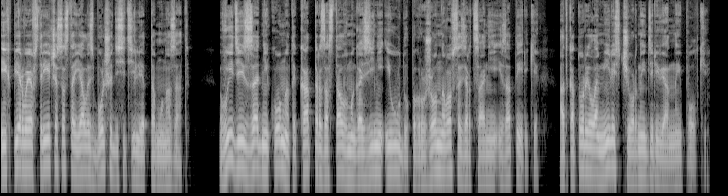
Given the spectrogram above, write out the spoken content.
Их первая встреча состоялась больше десяти лет тому назад. Выйдя из задней комнаты, Каттер застал в магазине Иуду, погруженного в созерцание эзотерики, от которой ломились черные деревянные полки.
